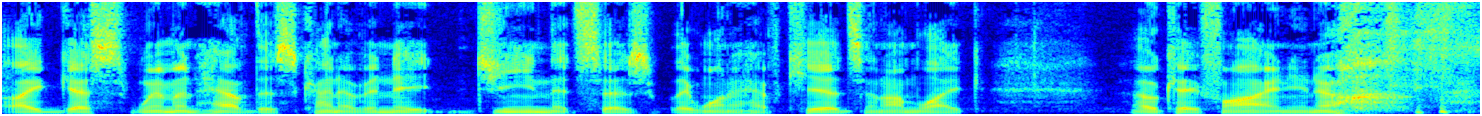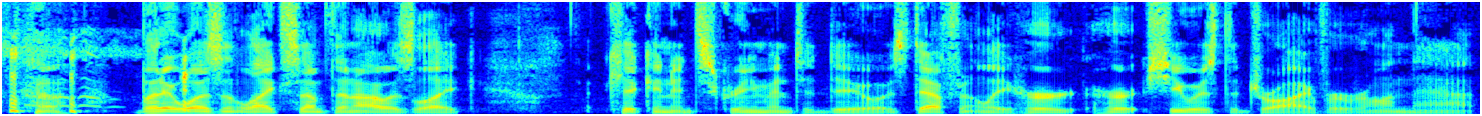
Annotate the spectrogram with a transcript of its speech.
I guess women have this kind of innate gene that says they want to have kids, and I'm like, okay, fine, you know, but it wasn't like something I was like kicking and screaming to do. It was definitely her, her. She was the driver on that.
